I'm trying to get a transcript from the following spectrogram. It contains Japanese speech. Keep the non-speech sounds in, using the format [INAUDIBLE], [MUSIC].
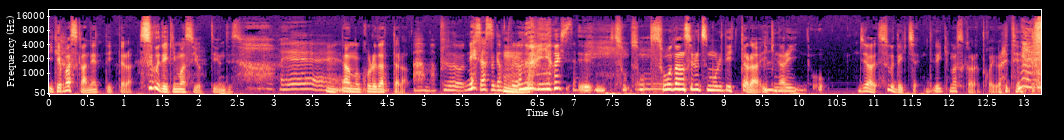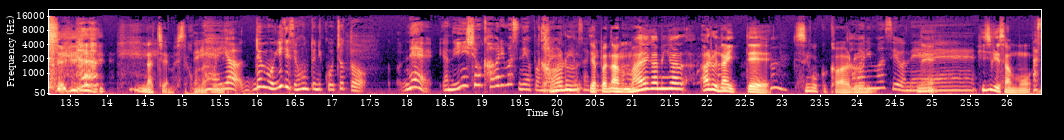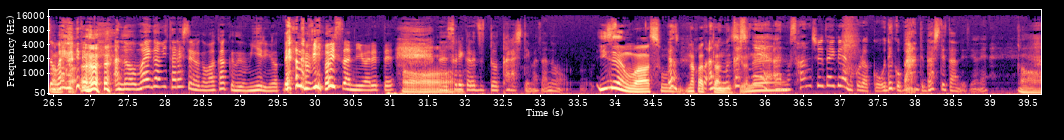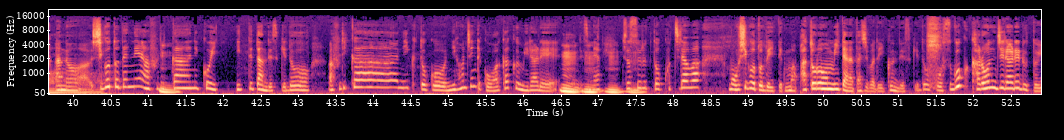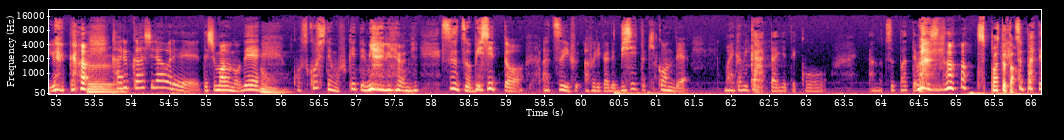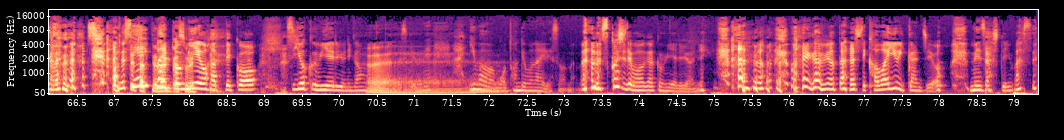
いけますかねって言ったら「すぐできますよ」って言うんですよ、えうん、あのこれだったら。あまあプロねさすがプロの美容師さん、えそそえー。相談するつもりで言ったらいきなり、おじゃあすぐできちゃできますからとか言われて [LAUGHS] なっちゃいましたこんなふうに、えーいやでもいいですよ本当にこうちょっとねあの印象変わりますねやっぱ変わるやっぱあのうん前髪があるないってうん。すごく変わる、変わりますよね。ひじりさんもあそう前髪 [LAUGHS] あの前髪垂らしてる方が若く見えるよってあの美容師さんに言われて。それからずっと垂らしています。あの以前はそううん。なかったんですよね,、あの昔ねあの30代ぐらいの頃はこうおでこバーンって出してたんですよねあの仕事でねアフリカにこうい行ってたんですけど、アフリカに行くとこう日本人ってこう若く見られるんですね、うんうんうんうん。そうするとこちらはもうお仕事で行って、まあ、パトロンみたいな立場で行くんですけどこうすごく軽んじられるというか軽くあしらわれてしまうので、うん。こう少しでも老けて見えるようにスーツをビシッと暑いアフリカでビシッと着込んで前髪ガーッて上げてこうあの突っ張ってますの。突っ張ってた？突っ張ってます。[LAUGHS] あの精一杯こう見栄を張ってこう強く見えるように頑張ってたんですけどね。えー。今はもうとんでもないですそんな。のあの少しでも若く見えるように。あの前髪を垂らして可愛い感じを目指しています。[LAUGHS]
